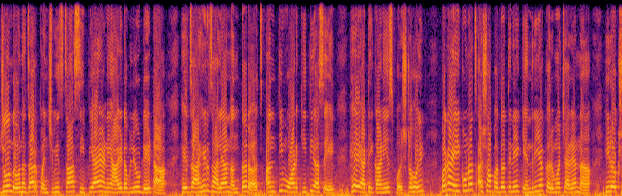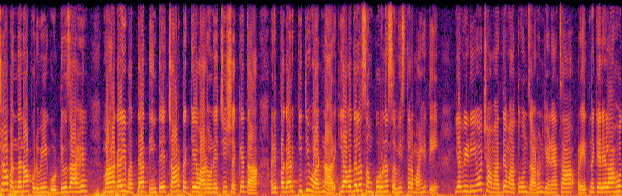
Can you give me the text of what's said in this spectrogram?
जून दोन हजार पंचवीसचा सी पी आय आणि आय डब्ल्यू डेटा हे जाहीर झाल्यानंतरच अंतिम वाढ किती असेल हे या ठिकाणी स्पष्ट होईल. बघा एकूणच अशा पद्धतीने केंद्रीय कर्मचाऱ्यांना ही रक्षाबंधनापूर्वी गुड न्यूज आहे. महागाई भत्त्यात तीन ते चार टक्के वाढ होण्याची शक्यता आणि पगार किती वाढणार याबद्दल संपूर्ण सविस्तर माहिती या व्हिडिओच्या माध्यमातून जाणून घेण्याचा प्रयत्न केलेला आहोत.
